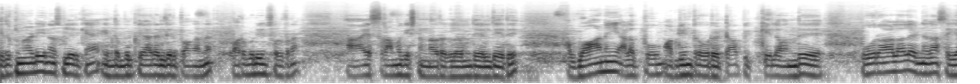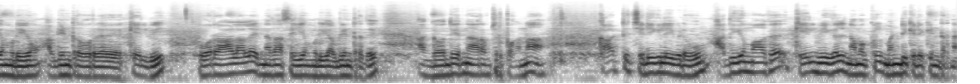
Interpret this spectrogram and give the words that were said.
இதுக்கு முன்னாடி நான் சொல்லியிருக்கேன் இந்த புக் யார் எழுதியிருப்பாங்கன்னு மறுபடியும் சொல்கிறேன் எஸ் ராமகிருஷ்ணன் அவர்கள் வந்து எழுதியது. வானை அளப்போம் அப்படின்ற ஒரு டாபிக் கீழே வந்து ஒரு ஆளால் என்ன தான் செய்ய முடியும் அப்படின்ற ஒரு கேள்வி ஒரு ஆளால் என்ன தான் செய்ய முடியும் அப்படின்றது. அங்கே வந்து என்ன ஆரம்பிச்சிருப்பாங்கன்னா காட்டு செடிகளை விடவும் அதிகமாக கேள்விகள் நமக்குள் மண்டி கிடக்கின்றன.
